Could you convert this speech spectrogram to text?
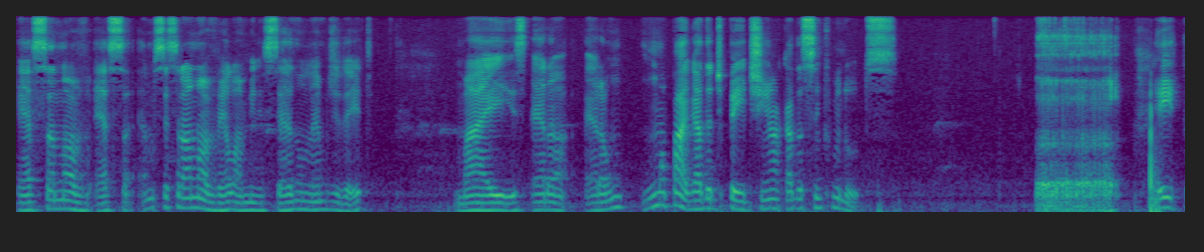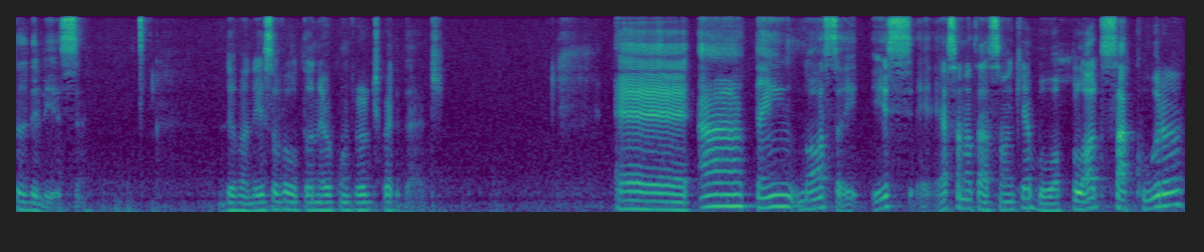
essa novela. Essa, eu não sei se era uma novela ou uma minissérie, não lembro direito. Mas era, era um, uma apagada de peitinho a cada cinco minutos. Eita delícia. Devanessa voltando ao controle de qualidade. É, ah, tem. Nossa, esse, essa anotação aqui é boa. Plot Sakura,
